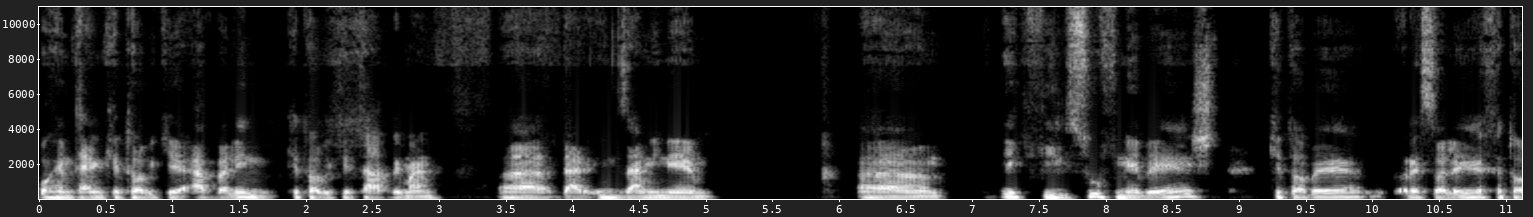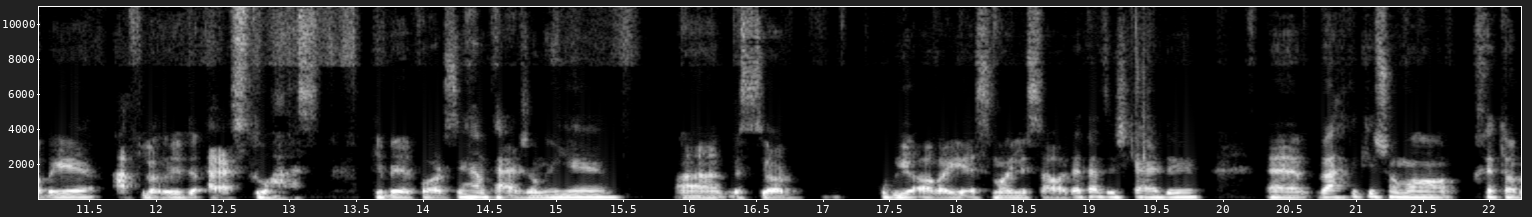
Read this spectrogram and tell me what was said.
مهمترین کتابی که اولین کتابی که تقریبا در این زمینه یک فیلسوف نوشت کتاب رساله خطابه ارسطو هست که به فارسی هم ترجمه بسیار خوبی آقای اسماعیل سعادت ازش کرده. وقتی که شما خطاب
